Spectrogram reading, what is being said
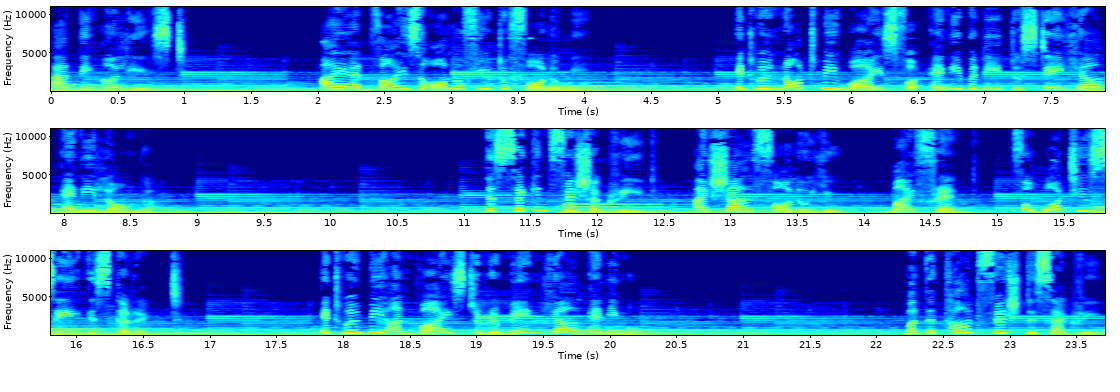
at the earliest. I advise all of you to follow me. It will not be wise for anybody to stay here any longer. The second fish agreed, I shall follow you, my friend, for what you say is correct. It will be unwise to remain here anymore. But the third fish disagreed.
